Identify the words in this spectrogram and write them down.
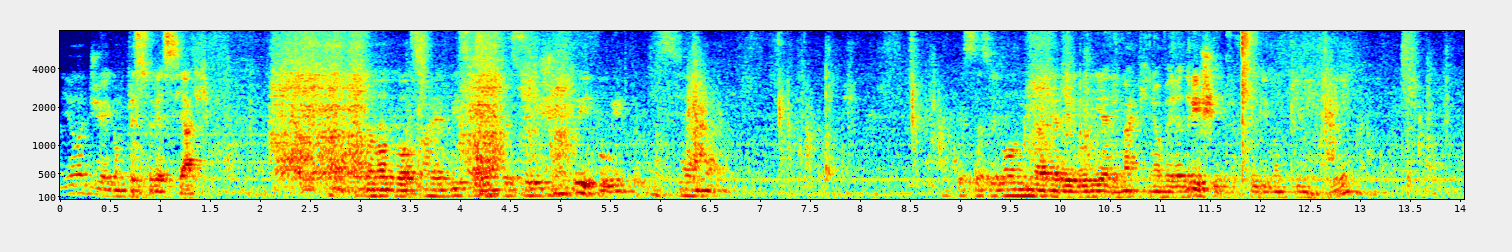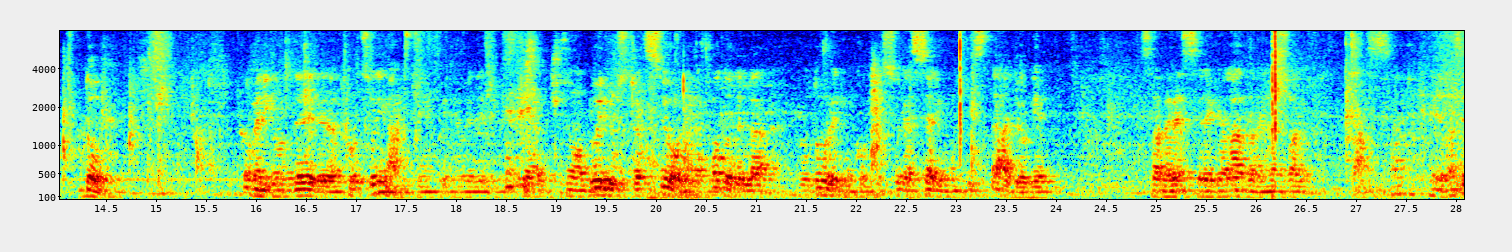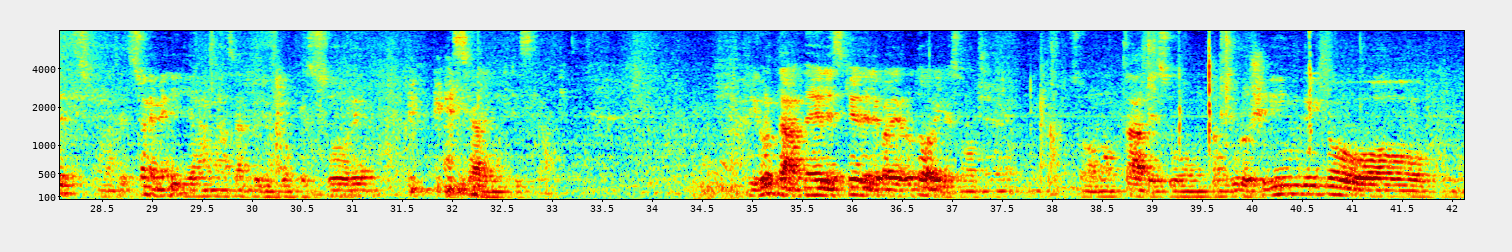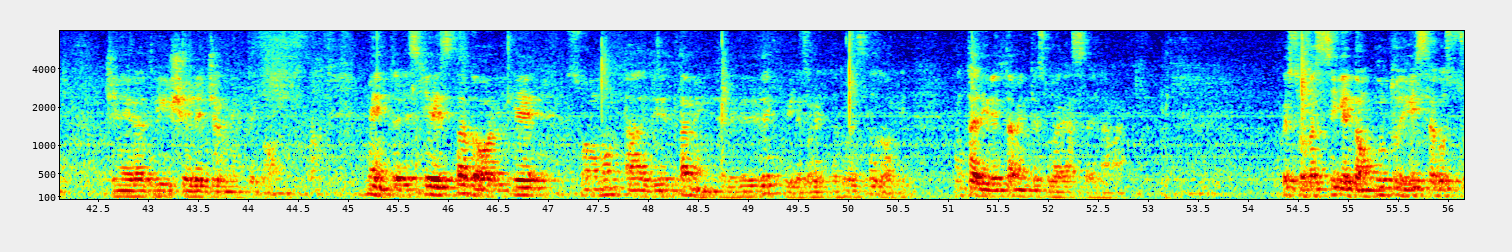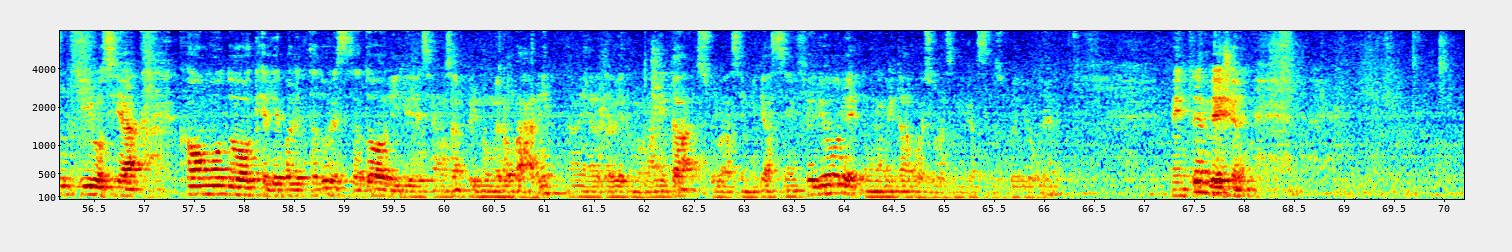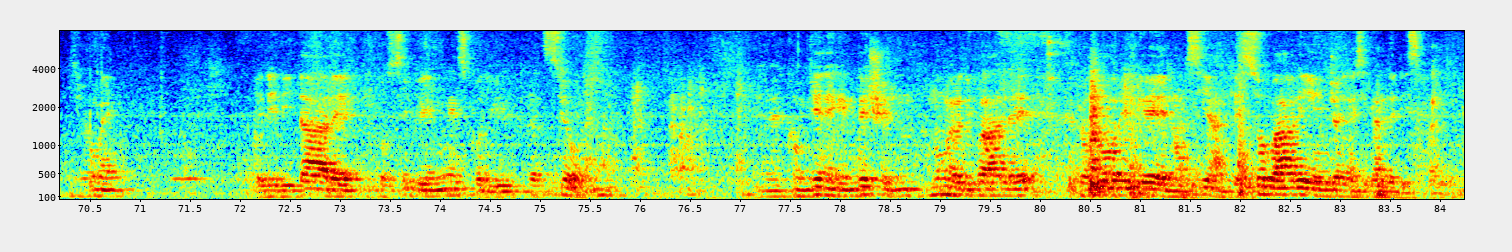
di oggi ai compressori assiali. Dopo aver visto i compressori centrifughi, passiamo a questa seconda categoria di macchine operatrici di fluidi comprimibili, dove, come ricorderete dal corso di macchine, vedete, ci sono due illustrazioni, la foto del rotore di un compressore assiale multistadio che sta per essere calata nella sua una, sez una sezione meridiana sempre di un compressore assiale multistadio. Ricordate le schiere delle pale rotorie che sono, sono montate su un tamburo cilindrico o generatrice leggermente conca, mentre le schiere statoriche sono montate direttamente, le vedete qui, le proiettature statoriche, montate direttamente sulla cassa della macchina. Questo fa sì che da un punto di vista costruttivo sia comodo che le palettature statoriche siano sempre in numero pari, in maniera da avere una metà sulla semicassa inferiore e una metà poi sulla semicassa superiore, mentre invece come per evitare il possibile innesco di vibrazione eh, conviene che invece numero di pale rotoriche non sia anch'esso pari e in genere si prende dispari.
